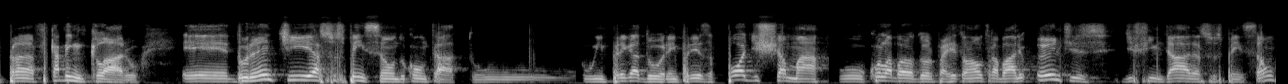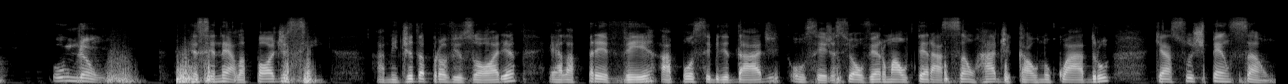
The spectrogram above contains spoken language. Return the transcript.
para ficar bem claro, é, durante a suspensão do contrato, o, o empregador, a empresa, pode chamar o colaborador para retornar ao trabalho antes de findar a suspensão ou não? Recinela, pode sim. A medida provisória, ela prevê a possibilidade, ou seja, se houver uma alteração radical no quadro, que a suspensão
